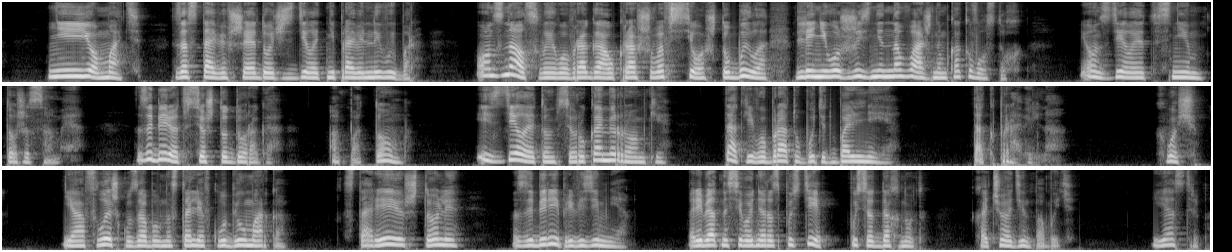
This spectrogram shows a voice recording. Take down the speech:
не ее мать, заставившая дочь сделать неправильный выбор. Он знал своего врага, укравшего все, что было для него жизненно важным, как воздух. И он сделает с ним то же самое. Заберет все, что дорого. А потом... И сделает он все руками Ромки, Так его брату будет больнее. Так правильно. Хвощ. Я флешку забыл на столе в клубе у Марка. Старею, что ли? Забери и привези мне. Ребят на сегодня распусти, пусть отдохнут. Хочу один побыть. Ястреб.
